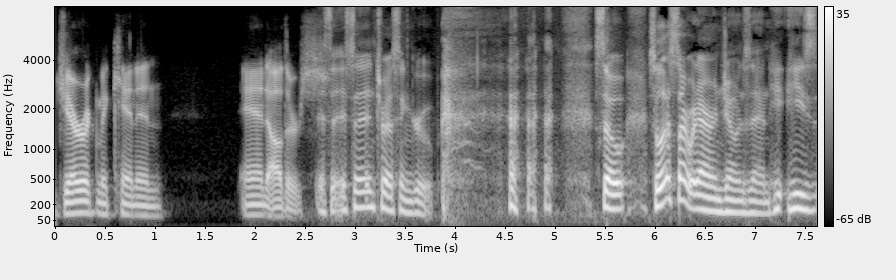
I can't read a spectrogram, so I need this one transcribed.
Jerick McKinnon, and others. It's a, it's an interesting group. so so let's start with Aaron Jones then. He, he's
